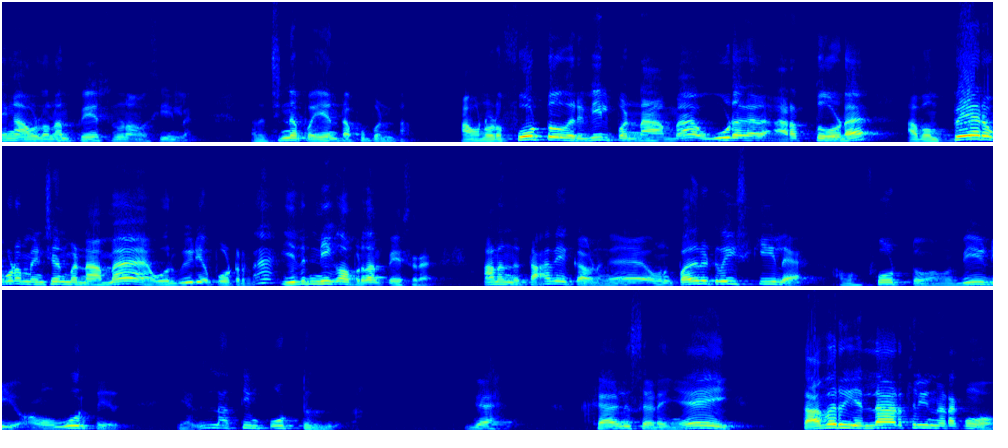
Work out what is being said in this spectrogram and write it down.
ஏங்க அவ்வளோலாம் பேசணும்னு அவசியம் இல்லை. அந்த சின்ன பையன் தப்பு பண்ணிட்டான். அவனோட ஃபோட்டோவை ரிவீல் பண்ணாமல் ஊடக அறத்தோட அவன் பேரை கூட மென்ஷன் பண்ணாமல் ஒரு வீடியோ போட்டிருந்தேன். இது நீக்கும் அப்படி தான் பேசுகிறேன் ஆனால் அந்த தாவேக்காவனுங்க அவனுக்கு பதினெட்டு வயசு கீழே. அவன் ஃபோட்டோ அவன் வீடியோ அவன் ஊர் பேர் எல்லாத்தையும் போட்டு ஏ கழுசடை ஏய் தவறு எல்லா இடத்துலையும் நடக்கும்.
